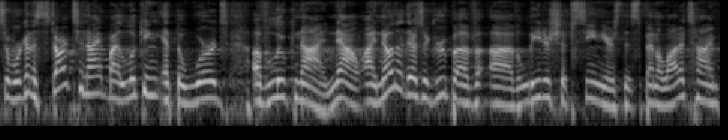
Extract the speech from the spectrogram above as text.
so we're going to start tonight by looking at the words of Luke 9. Now, I know that there's a group of, of leadership seniors that spent a lot of time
